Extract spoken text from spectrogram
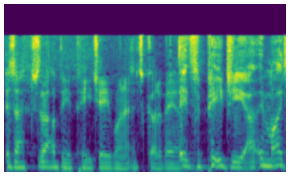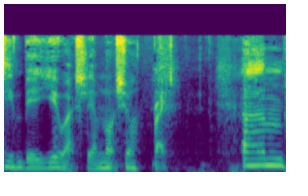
Is that, that'll be a PG one. It's got to be. It's a PG. It might even be a U actually. I'm not sure. right. Um,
